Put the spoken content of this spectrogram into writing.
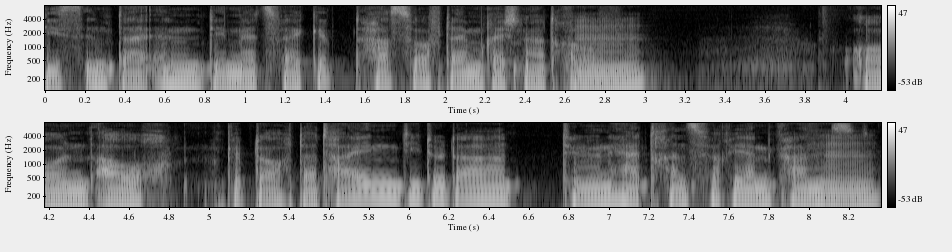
die es in, in dem Netzwerk gibt, hast du auf deinem Rechner drauf. Mhm. Und auch gibt auch Dateien, die du da hin und her transferieren kannst. Mhm.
